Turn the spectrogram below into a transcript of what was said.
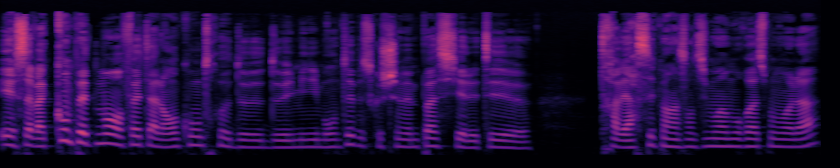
Et ça va complètement en fait à l'encontre de, de Émilie Bronté, parce que je sais même pas si elle était traversée par un sentiment amoureux à ce moment-là.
